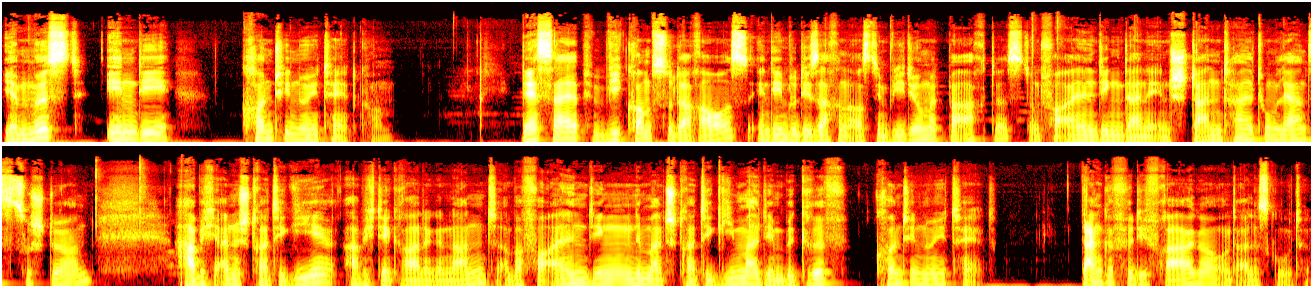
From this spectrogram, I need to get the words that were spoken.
Ihr müsst in die Kontinuität kommen. Deshalb, wie kommst du da raus? Indem du die Sachen aus dem Video mit beachtest und vor allen Dingen deine Instandhaltung lernst zu stören. Habe ich eine Strategie, habe ich dir gerade genannt, aber vor allen Dingen nimm als Strategie mal den Begriff Kontinuität. Danke für die Frage und alles Gute.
